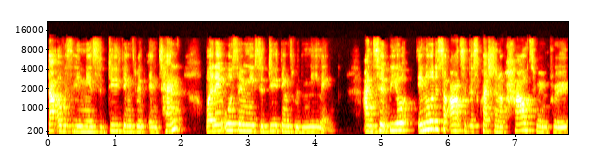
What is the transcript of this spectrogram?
that obviously means to do things with intent, but it also means to do things with meaning. And to be, in order to answer this question of how to improve,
